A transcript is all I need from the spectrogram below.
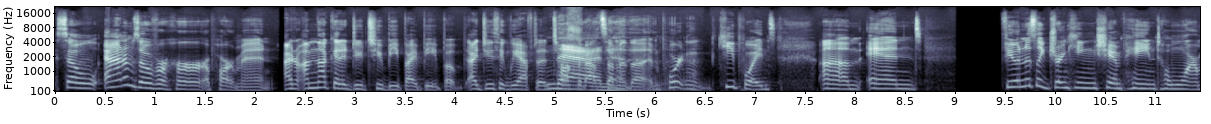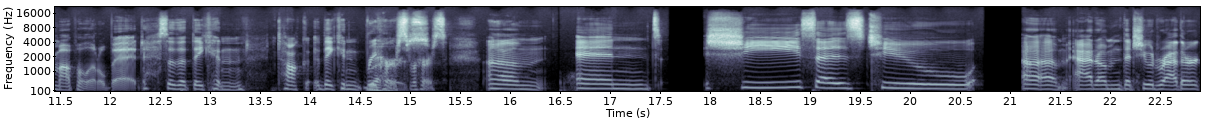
So Adam's over her apartment. I don't, I'm not going to do two beat by beat, but I do think we have to talk Nah, about some nah, of the nah, nah, important key points. Um, and Fiona's like drinking champagne to warm up a little bit so that they can talk, they can rehearse, Rehearse. rehearse. Um, and she says to um, Adam that she would rather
